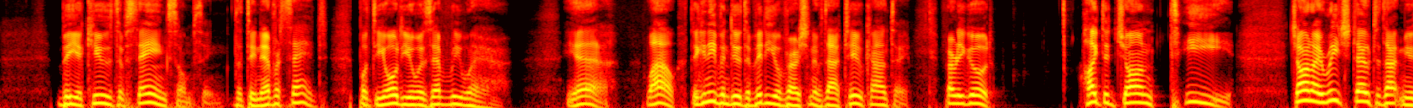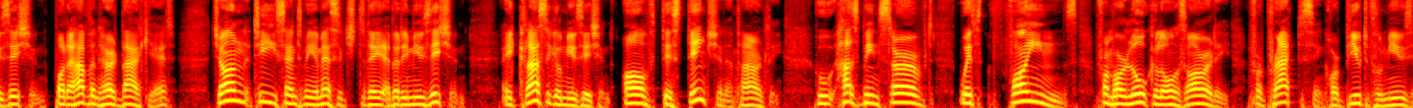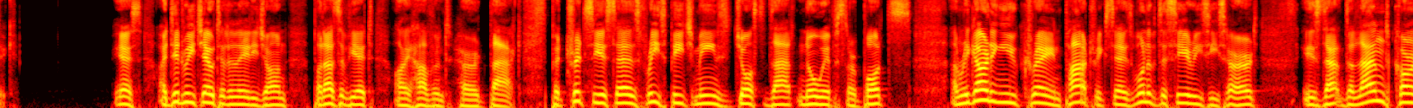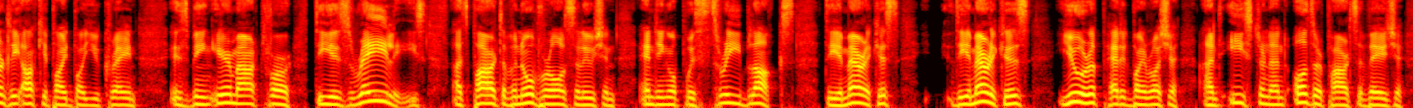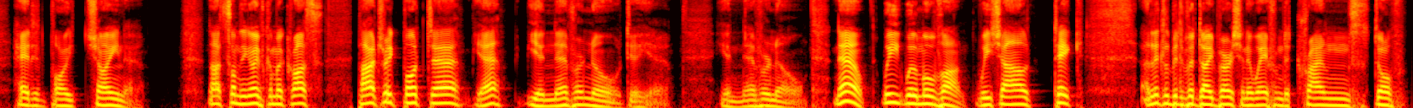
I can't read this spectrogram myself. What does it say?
be accused of saying something that they never said, but the audio is everywhere. Yeah. Wow. They can even do the video version of that too, can't they? Very good. Hi to John T. John, I reached out to that musician, but I haven't heard back yet. John T sent me a message today about a musician, a classical musician of distinction, apparently, who has been served with fines from her local authority for practicing her beautiful music. Yes, I did reach out to the lady, John, but as of yet, I haven't heard back. Patrizia says free speech means just that, no ifs or buts. And regarding Ukraine, Patrick says one of the series he's heard is that the land currently occupied by Ukraine is being earmarked for the Israelis as part of an overall solution ending up with three blocks the Americas, the Americas, Europe, headed by Russia, and Eastern and other parts of Asia, headed by China. Not something I've come across, Patrick, but uh, yeah, you never know, do you? You never know. Now, we will move on. We shall take a little bit of a diversion away from the trans stuff.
